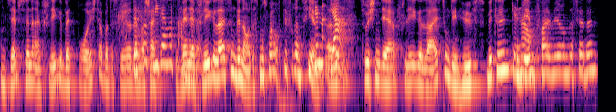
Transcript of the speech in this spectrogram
Und selbst wenn er ein Pflegebett bräuchte, aber das wäre dann das wahrscheinlich, das wäre eine Pflegeleistung, genau, das muss man auch differenzieren. Genau, also ja. zwischen der Pflegeleistung, den Hilfsmitteln, genau. in dem Fall wären das ja dann,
